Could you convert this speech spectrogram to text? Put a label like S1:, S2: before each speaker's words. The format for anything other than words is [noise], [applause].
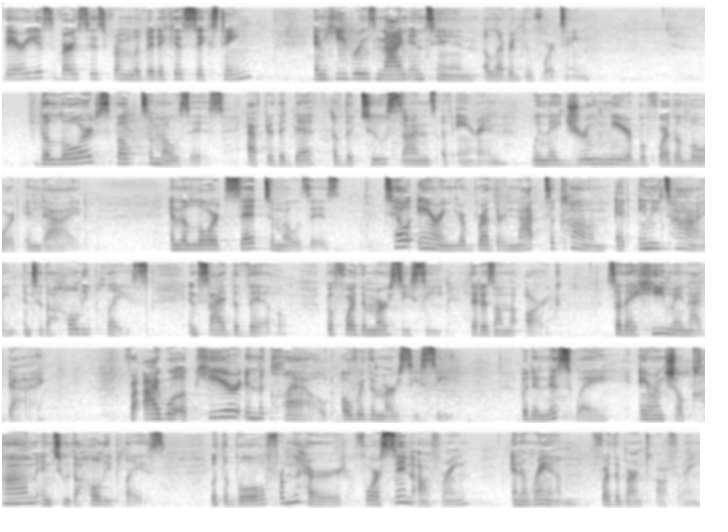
S1: various verses from Leviticus 16 and Hebrews 9 and 10, 11 through 14. The Lord spoke to Moses after the death of the two sons of Aaron when they drew near before the Lord and died. And the Lord said to Moses, Tell Aaron your brother not to come at any time into the holy place inside the veil before the mercy seat that is on the ark, so that he may not die. For I will appear in the cloud over the mercy seat. But in this way, Aaron shall come into the holy place with a bull from the herd for a sin offering and a ram for the burnt offering.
